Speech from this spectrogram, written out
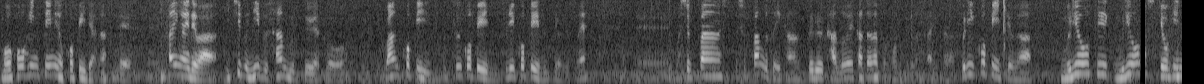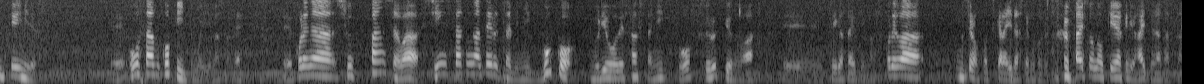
模倣品っていう意味のコピーではなくて、海外では1部、2部、3部っていうやつを、1 copy、2 copies、3 copies っていうんですね。えー、出版、出版物に関する数え方だと思ってください。だから free copy っていうのは、無料提無料の試供品っていう意味です。えー、 author's copy とも言いますよね。これが出版社は新作が出るたびに5個無料で作者に送付するっていうのは、えー、追加されています。これはもちろんこっちから言い出したことです。最初の契約には入ってなかった。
